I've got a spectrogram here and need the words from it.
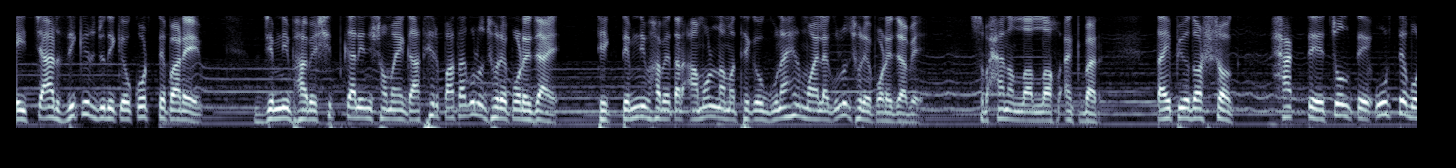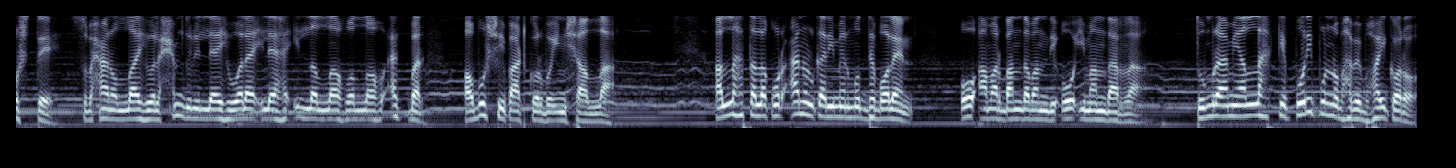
এই চার জিকির যদি কেউ করতে পারে, যেমনিভাবে শীতকালীন সময়ে গাছের পাতাগুলো ঝরে পড়ে যায়, ঠিক তেমনিভাবে তার আমল নামা থেকেও গুনাহের ময়লাগুলো ঝরে পড়ে যাবে। সুবহান আল্লাহ আল্লাহ একবার তাই প্রিয় দর্শক হাঁকতে চলতে উঠতে বসতে। সুবহান আল্লাহ আলহামদুলিল্লাহ ওয়ালা ইলাহা ইল্লাল্লাহ আল্লাহ একবার অবশ্যই পাঠ করব ইনশাআল্লাহ। আল্লাহ তালা কোরআনুল করিমের মধ্যে বলেন, ও আমার বান্দাবান্দি, ও ইমানদাররা তোমরা আমি আল্লাহকে পরিপূর্ণভাবে ভয় করো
